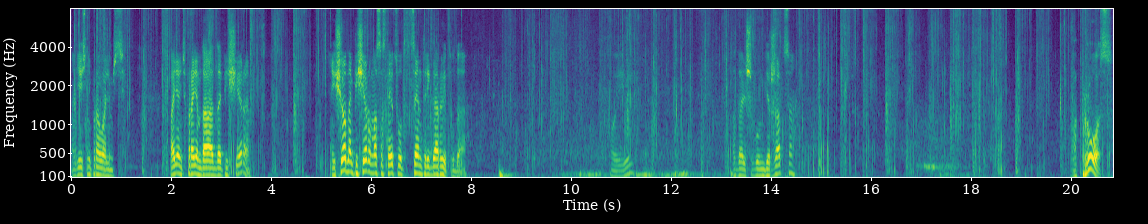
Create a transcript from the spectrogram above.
Надеюсь, не провалимся. Пойдемте пройдем до, до пещеры. Еще одна пещера у нас остается вот в центре горы туда. Ой-ой. А дальше будем держаться. Вопрос.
